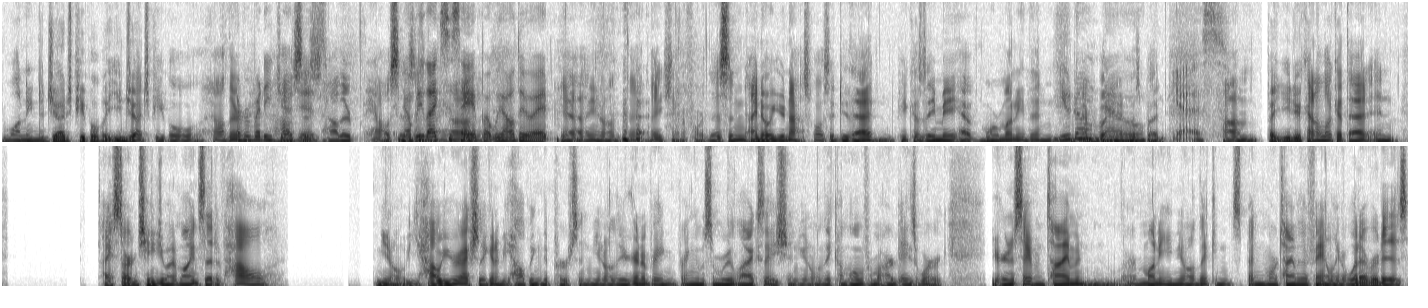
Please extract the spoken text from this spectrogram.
wanting to judge people, but you judge people how their Everybody houses, judges. how their houses. Nobody likes to say it, but we all do it. yeah, you know, they, they can't afford this. And I know you're not supposed to do that because they may have more money than You don't everybody know. knows. But yes, um, but you do kind of look at that, and I started changing my mindset of how, you know, how you're actually going to be helping the person. You know, they're going to bring bring them some relaxation. You know, when they come home from a hard day's work, you're going to save them time and, or money. You know, they can spend more time with their family or whatever it is.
